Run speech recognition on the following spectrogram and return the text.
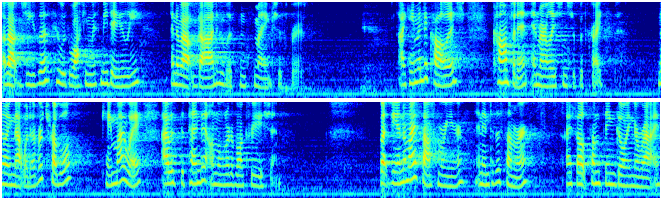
about Jesus who was walking with me daily, and about God who listens to my anxious prayers. I came into college confident in my relationship with Christ knowing that whatever trouble came my way, I was dependent on the Lord of all creation. But at the end of my sophomore year and into the summer, I felt something going awry,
